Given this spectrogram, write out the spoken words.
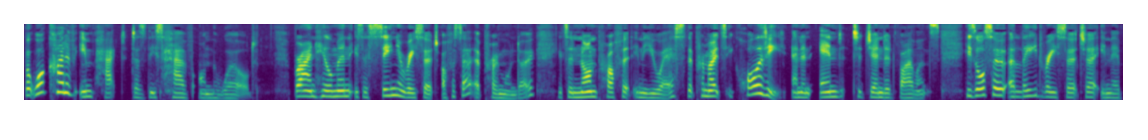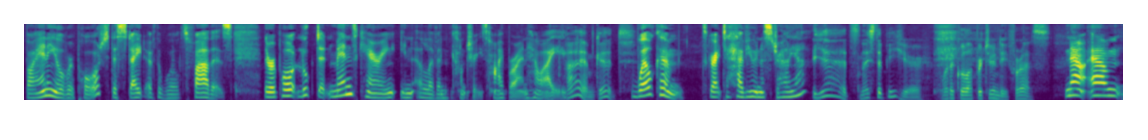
But what kind of impact does this have on the world? Brian Heilman is a senior research officer at Promundo. It's a non-profit in the US that promotes equality and an end to gendered violence. He's also a lead researcher in their biennial report, The State of the World's Fathers. The report looked at men's caring in 11 countries. Hi, Brian. How are you? Hi, I'm good. Welcome. It's great to have you in Australia. Yeah, it's nice to be here. What a cool opportunity for us. Now, um,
